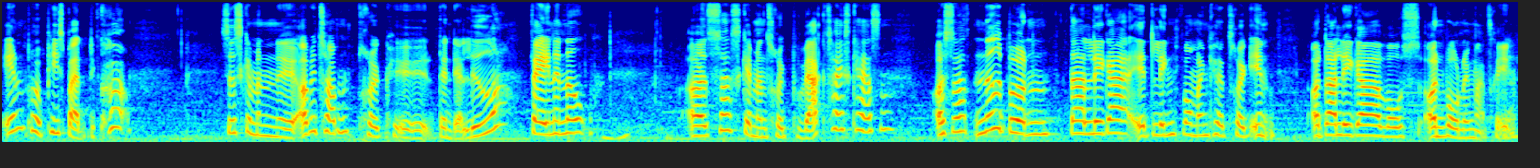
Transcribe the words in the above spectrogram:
inde på pispejder.dk. Så skal man øh, op i toppen trykke øh, den der lederfane ned. Mm-hmm. Og så skal man trykke på værktøjskassen. Og så ned i bunden, der ligger et link, hvor man kan trykke ind. Og der ligger vores onboarding-materiale.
